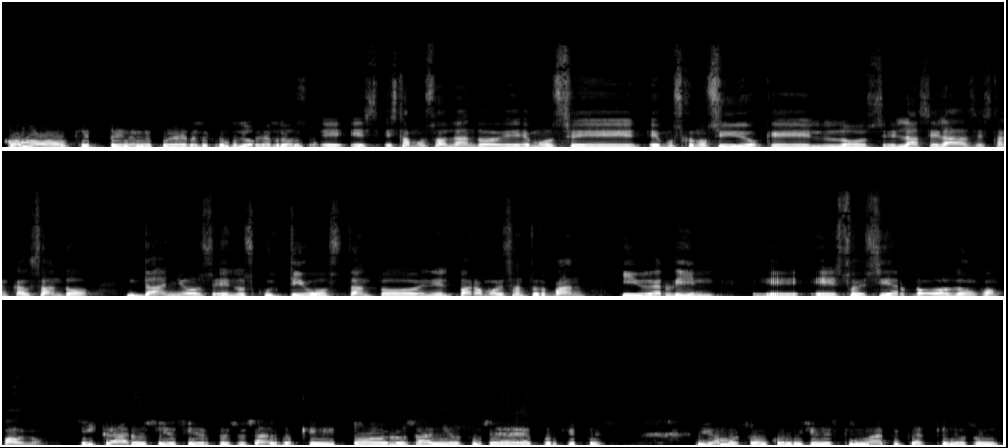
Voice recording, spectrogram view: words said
¿Cómo? ¿Qué pena me puede repetir Los- eh, es- estamos hablando, eh, hemos, eh, hemos conocido que los, eh, las heladas están causando daños en los cultivos, tanto en el páramo de Santurbán y Berlín. ¿Eso es cierto, don Juan Pablo? Sí, claro, sí es cierto. Eso es algo que todos los años sucede porque, pues, digamos, son condiciones climáticas que no son,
